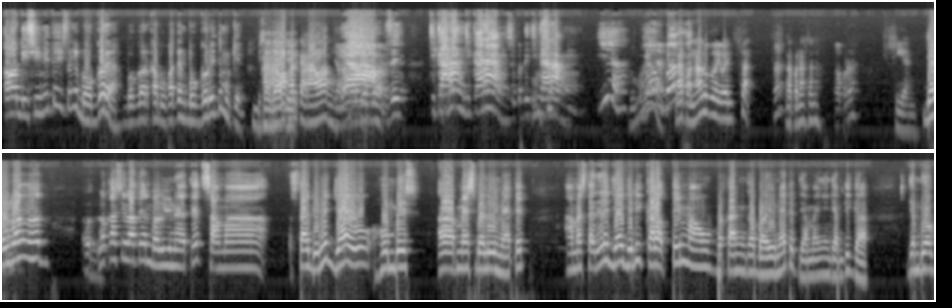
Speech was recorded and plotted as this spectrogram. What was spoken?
Kalau di sini tuh istilahnya Bogor ya, Bogor Kabupaten Bogor itu mungkin. Bisa Karawang kan jadi. Karawang. Jalan ya, maksudnya Cikarang, Cikarang, seperti Cikarang. iya, Lumayan. jauh Nggak banget. pernah lu ke Iwan Dipta? Hah? Nggak pernah sana. Nggak pernah. Sian. Jauh banget. Lokasi latihan Bali United sama stadionnya jauh, home base eh, match Bali United sama stadionnya jauh. Jadi kalau tim mau bertanding ke Bali United ya mainnya jam 3. Jam 12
